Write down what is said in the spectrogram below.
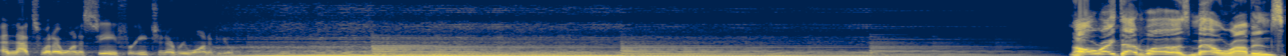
And that's what I want to see for each and every one of you. All right, that was Mel Robbins,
